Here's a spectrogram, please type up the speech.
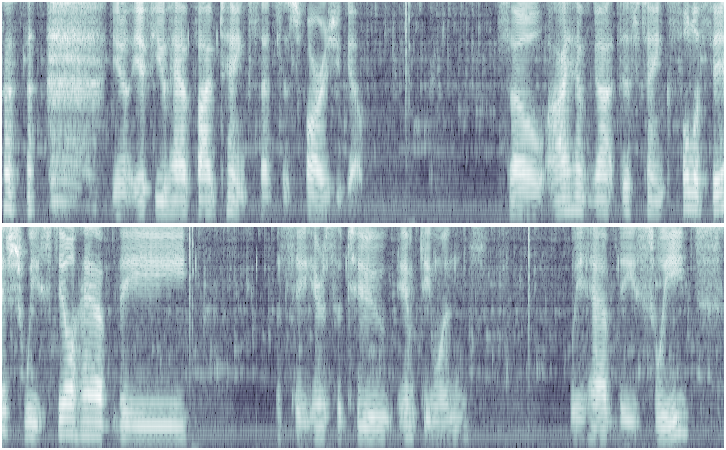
you know, if you have five tanks, that's as far as you go. So I have got this tank full of fish. We still have the, let's see, here's the two empty ones. We have the Swedes.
